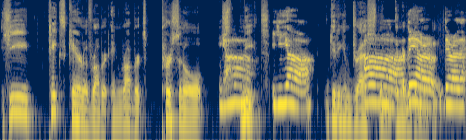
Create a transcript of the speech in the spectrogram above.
he takes care of Robert and Robert's personal yeah. needs. Yeah. Getting him dressed uh, and, and ah, They are, like they are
